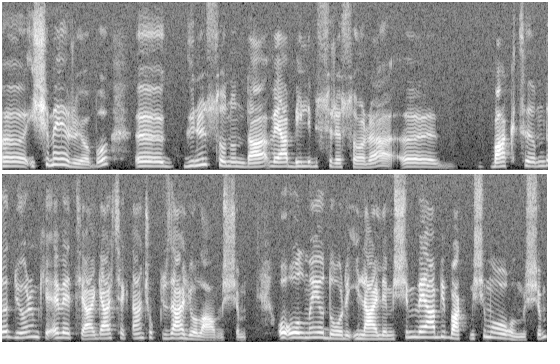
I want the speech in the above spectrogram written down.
e, işime yarıyor bu. E, günün sonunda veya belli bir süre sonra e, baktığımda diyorum ki evet ya gerçekten çok güzel yol almışım. O olmaya doğru ilerlemişim veya bir bakmışım o olmuşum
